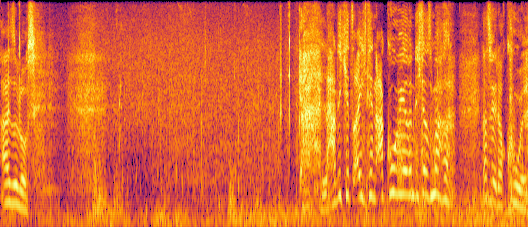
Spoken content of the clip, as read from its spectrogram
Also los. Lade ich jetzt eigentlich den Akku, während ich das mache? Das wäre doch cool.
